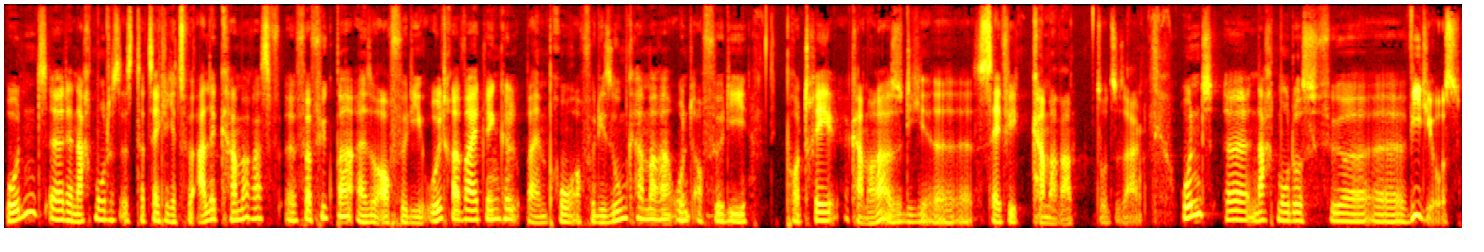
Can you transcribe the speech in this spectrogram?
Und äh, der Nachtmodus ist tatsächlich jetzt für alle Kameras äh, verfügbar, also auch für die Ultraweitwinkel, beim Pro auch für die Zoom-Kamera und auch für die Porträtkamera, also die äh, Selfie-Kamera sozusagen. Und äh, Nachtmodus für äh, Videos.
